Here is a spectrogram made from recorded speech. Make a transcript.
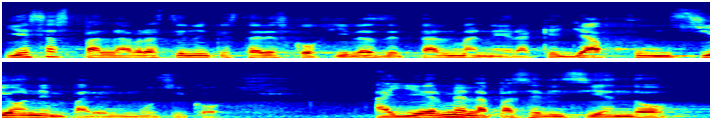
Y esas palabras tienen que estar escogidas de tal manera que ya funcionen para el músico. Ayer me la pasé diciendo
